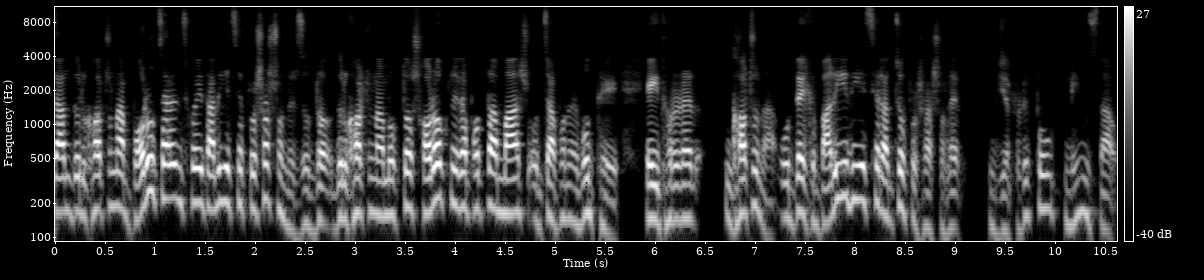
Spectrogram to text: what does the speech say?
যান দুর্ঘটনা বড় চ্যালেঞ্জ হয়ে দাঁড়িয়েছে প্রশাসনের জন্য। দুর্ঘটনামুক্ত, সড়ক নিরাপত্তা মাস উদযাপনের মধ্যে এই ধরনের ঘটনা উদ্বেগ বাড়িয়ে দিয়েছে রাজ্য প্রশাসনের। Report, news now.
